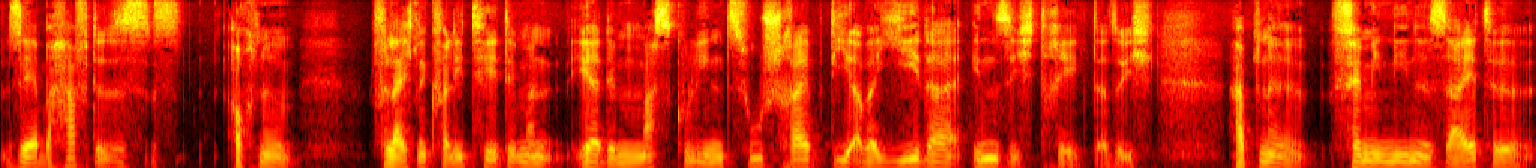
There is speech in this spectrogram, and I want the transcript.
sehr behaftet, es ist auch eine, vielleicht eine Qualität, die man eher dem Maskulinen zuschreibt, die aber jeder in sich trägt. Also ich habe eine feminine Seite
